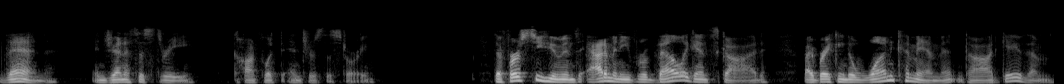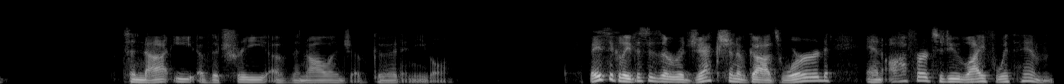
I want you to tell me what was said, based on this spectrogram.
Then, in Genesis 3, conflict enters the story. The first two humans, Adam and Eve, rebel against God by breaking the one commandment God gave them to not eat of the tree of the knowledge of good and evil. Basically, this is a rejection of God's word and offer to do life with Him.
